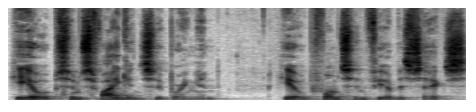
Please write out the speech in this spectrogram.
Hiob zum Schweigen zu bringen. Hiob 15, 4 bis 6.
